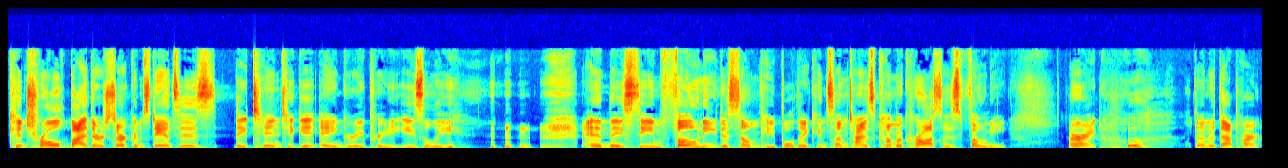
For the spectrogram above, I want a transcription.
controlled by their circumstances. They tend to get angry pretty easily. and they seem phony to some people. They can sometimes come across as phony. All right, whew, done with that part.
